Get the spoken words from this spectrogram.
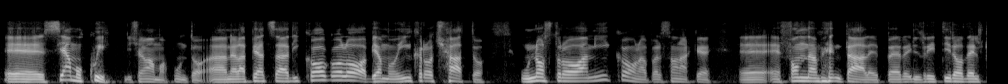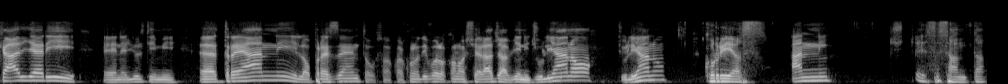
Eh, siamo qui, dicevamo appunto, eh, nella piazza di Cogolo, abbiamo incrociato un nostro amico, una persona che eh, è fondamentale per il ritiro del Cagliari eh, negli ultimi eh, tre anni, lo presento, insomma, qualcuno di voi lo conoscerà già, vieni Giuliano. Giuliano? Corrias. Anni? 60.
